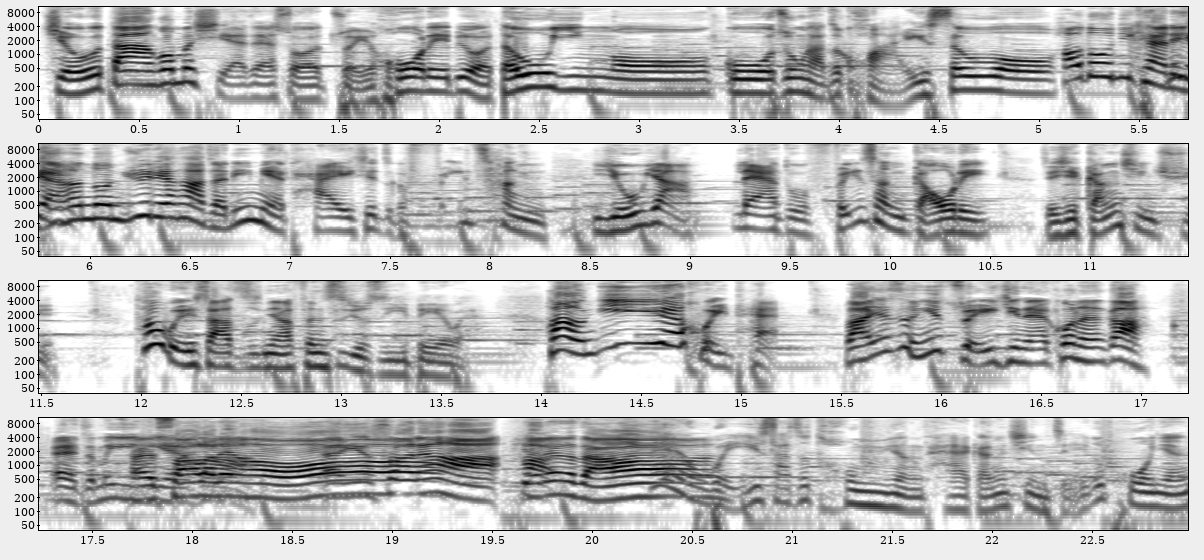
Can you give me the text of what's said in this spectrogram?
就打我们现在说最火的，比如抖音哦，各种啥子快手哦，好多你看，你看很多女的哈，在里面弹一些这个非常优雅、难度非常高的这些钢琴曲，她为啥子人家粉丝就是一百万？好，你也会弹，那也是你最近呢，可能嘎，哎，这么一年耍了两下哦，哎，耍两下，拍两个照。为啥子同样弹钢琴，这个婆娘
